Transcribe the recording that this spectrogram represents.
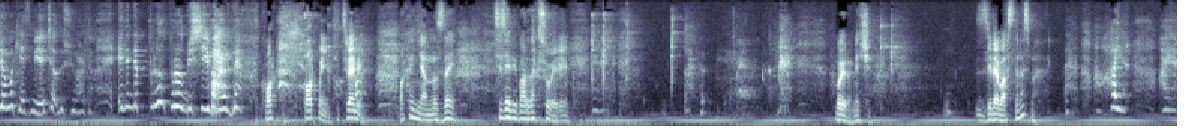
Camı kesmeye çalışıyordu. Elinde pırıl pırıl bir şey vardı. Kork, korkmayın titremeyin. Bakın yanınızdayım. Size bir bardak su vereyim. Buyurun için. Zile bastınız mı? Hayır, hayır.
